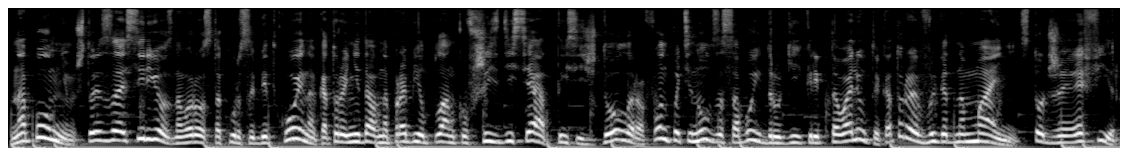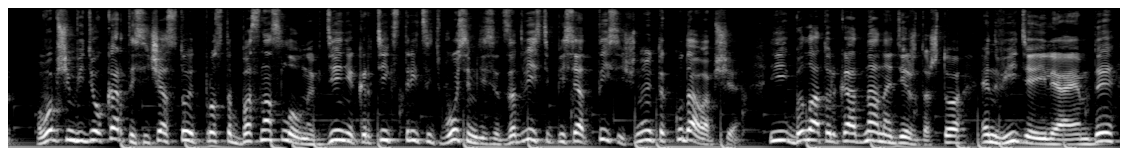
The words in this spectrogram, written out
Напомним, что из-за серьезного роста курса биткоина, который недавно пробил планку в 60 тысяч долларов, он потянул за собой и другие криптовалюты, которые выгодно майнить, тот же эфир. В общем, видеокарты сейчас стоят просто баснословных денег, RTX 3080 за 250 тысяч, ну это куда вообще? И была только одна надежда, что Nvidia или AMD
